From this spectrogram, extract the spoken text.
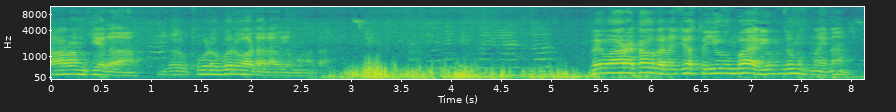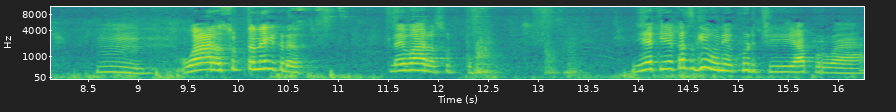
आराम केला. जरा थोडं बरं वाटायला लागलं मग आता. लय वारा का होता ना जास्त येऊन बाहेर येऊन जमत नाही ना. हम्म. वारं सुटतं ना इकडं. लय वारं सुटत. एक एकच घेऊन ये खुर्ची अपूर्वा.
